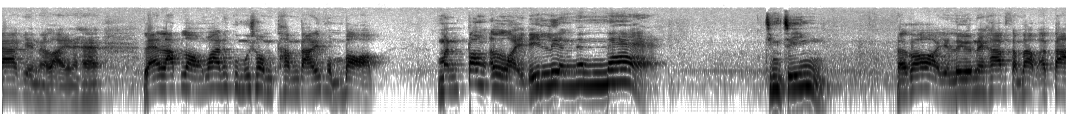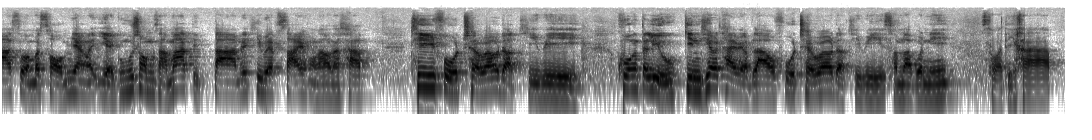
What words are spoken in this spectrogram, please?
ยากเย็นอะไรนะฮะและรับรองว่าถ้าคุณผู้ชมทำตามที่ผมบอก มันต้องอร่อยได้เรื่องแน่ๆจริงๆ แล้วก็อย่าลืมนะครับสำหรับอัตราส่วนผสมอย่างละเอียดคุณผู้ชมสามารถติดตามได้ที่เว็บไซต์ของเรานะครับที่ foodtravel.tv ควงตะหลิวกินเที่ยวไทยแบบเรา foodtravel.tv สำหรับวันนี้ สวัสดีครับ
